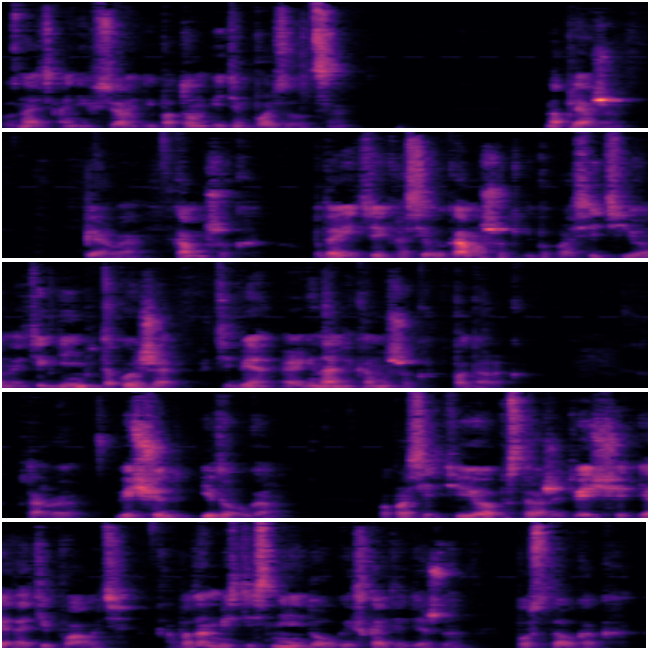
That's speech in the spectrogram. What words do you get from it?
Узнать о них все и потом этим пользоваться. На пляже. Первое. Камушек. Подарите ей красивый камушек и попросите ее найти где-нибудь такой же тебе оригинальный камушек в подарок. Второе. Вещи и друга. Попросите ее посторожить вещи и отойти плавать, а потом вместе с ней долго искать одежду – после того, как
